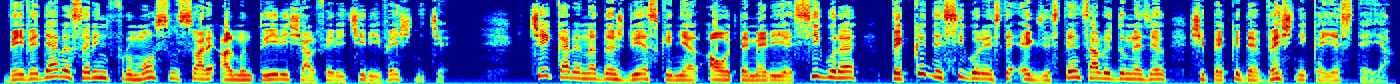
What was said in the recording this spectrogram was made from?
Vei vedea răsărind frumosul soare al mântuirii și al fericirii veșnice. Cei care nădăjduiesc în el au o temelie sigură pe cât de sigură este existența lui Dumnezeu și pe cât de veșnică este ea.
